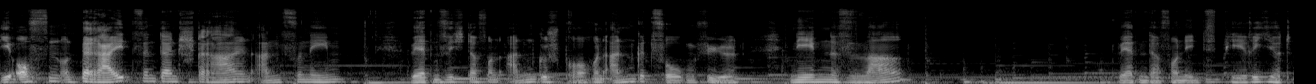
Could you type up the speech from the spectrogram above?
die offen und bereit sind, dein Strahlen anzunehmen, werden sich davon angesprochen, angezogen fühlen, nehmen es wahr und werden davon inspiriert.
